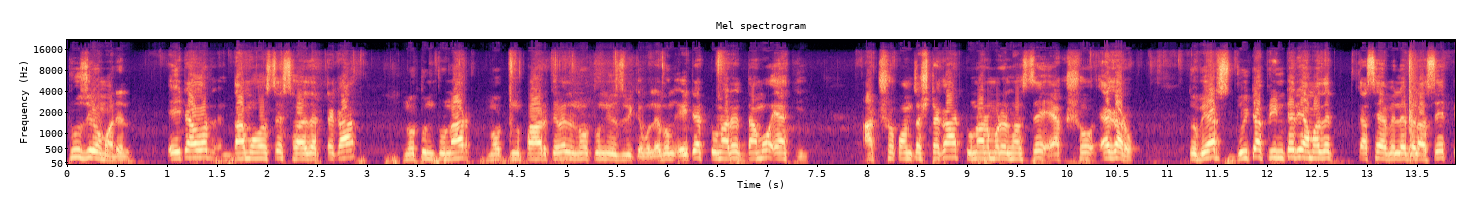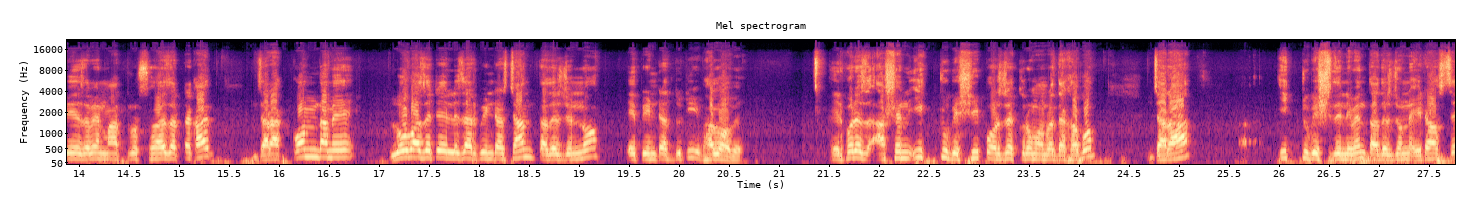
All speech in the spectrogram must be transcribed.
two zero model. এইটার দামও হচ্ছে ছয় হাজার টাকা, নতুন টুনার, নতুন পাওয়ার কেবল, নতুন ইউজবি কেবল। এবং এইটার টুনারের দামও একই। আটশো পঞ্চাশ টাকা, টুনার মডেল হচ্ছে একশো এগারো। তো বিয়ার্স দুইটা প্রিন্টারই আমাদের কাছে অ্যাভেলেবেল আছে, পেয়ে যাবেন মাত্র ছয় হাজার টাকায়। যারা কম দামে লো বাজেটে লেজার প্রিন্টার চান, তাদের জন্য এই প্রিন্টার দুটি ভালো হবে। এরপরে আসেন একটু বেশি পর্যায়ক্রম আমরা দেখাবো। যারা একটু বেশিতে নেবেন, তাদের জন্য এটা হচ্ছে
